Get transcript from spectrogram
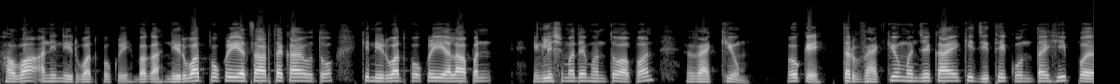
हवा आणि निर्वात पोकळी. बघा निर्वात पोकळी याचा अर्थ काय होतो? की निर्वात पोकळी याला आपण इंग्लिशमध्ये म्हणतो आपण व्हॅक्यूम ओके? तर व्हॅक्यूम म्हणजे काय? की जिथे कोणताही प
